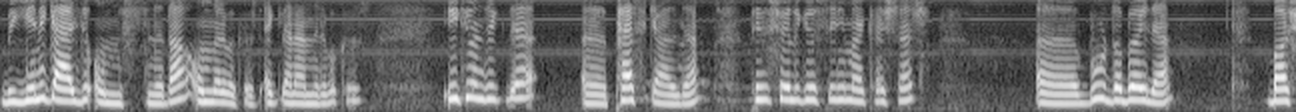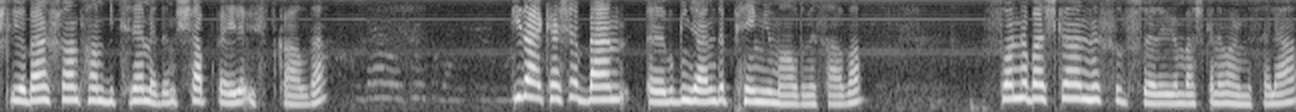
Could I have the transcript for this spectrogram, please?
Bir yeni geldi onun üstüne daha. Onlara bakıyoruz. Eklenenlere bakıyoruz. İlk öncelikle e, PES geldi. PES'i şöyle göstereyim arkadaşlar. Ee, burada böyle başlıyor. Ben şu an tam bitiremedim. Şapka ile üst kaldı. Bir de arkadaşlar ben e, bu güncellemede premium aldım hesaba. Sonra başka nasıl söyleyebilirim? Başka ne var mesela?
